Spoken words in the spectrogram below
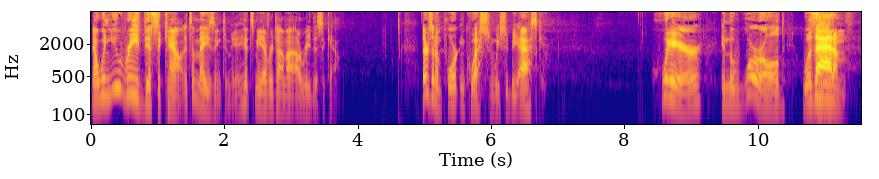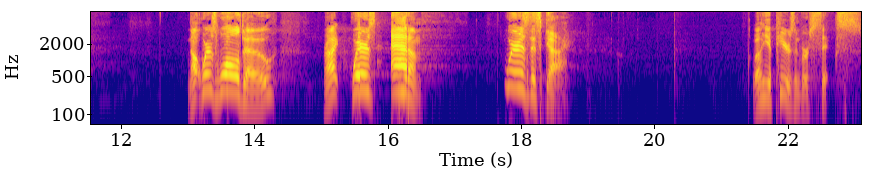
Now, when you read this account, it's amazing to me. It hits me every time I, I read this account. There's an important question we should be asking Where in the world was Adam? Not where's Waldo, right? Where's Adam? Where is this guy? Well, he appears in verse 6.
